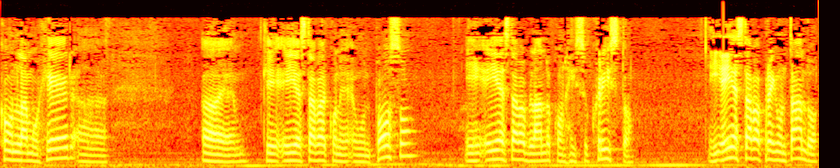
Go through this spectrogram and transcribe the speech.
con la mujer, uh, uh, que ella estaba con un pozo, y ella estaba hablando con Jesucristo. Y ella estaba preguntando,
